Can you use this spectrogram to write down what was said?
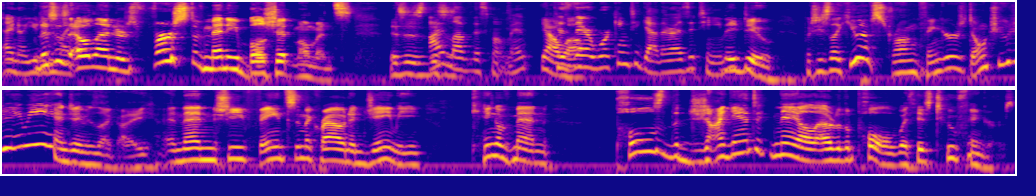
I know you. this is like- Outlander's first of many bullshit moments. This is. This I is- love this moment. Yeah, because well- they're working together as a team. They do. But she's like, You have strong fingers, don't you, Jamie? And Jamie's like, I. And then she faints in the crowd, and Jamie, king of men, pulls the gigantic nail out of the pole with his two fingers.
